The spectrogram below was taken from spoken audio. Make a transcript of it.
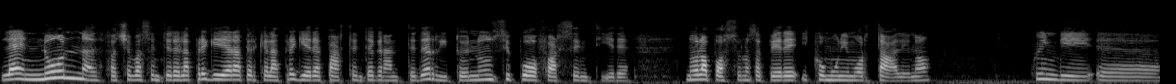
lei non faceva sentire la preghiera perché la preghiera è parte integrante del rito e non si può far sentire non la possono sapere i comuni mortali no quindi eh,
